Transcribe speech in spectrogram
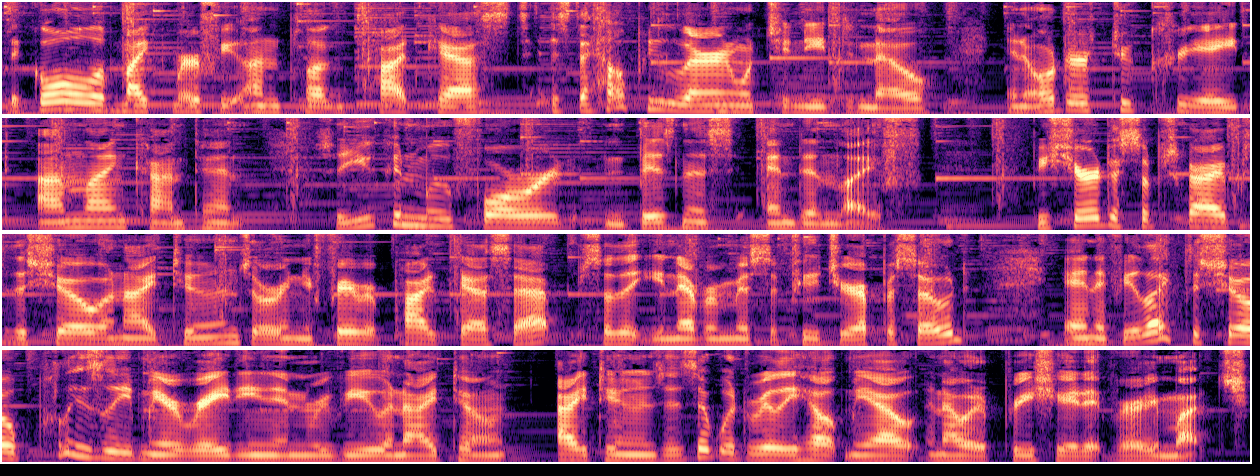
The goal of Mike Murphy Unplugged podcast is to help you learn what you need to know in order to create online content so you can move forward in business and in life. Be sure to subscribe to the show on iTunes or in your favorite podcast app so that you never miss a future episode. And if you like the show, please leave me a rating and review in iTunes as it would really help me out and I would appreciate it very much.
